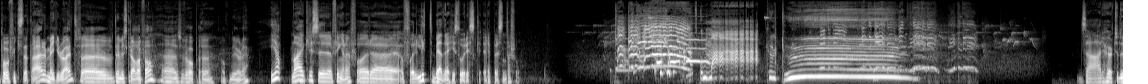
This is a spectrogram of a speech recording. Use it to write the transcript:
på å fikse dette her. Make it right. eh, til en viss grad, i hvert fall. Eh, så vi håper, håper de gjør det. Ja, nei, jeg krysser fingrene for, eh, for litt bedre historisk representasjon. Kultur. Der hørte du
